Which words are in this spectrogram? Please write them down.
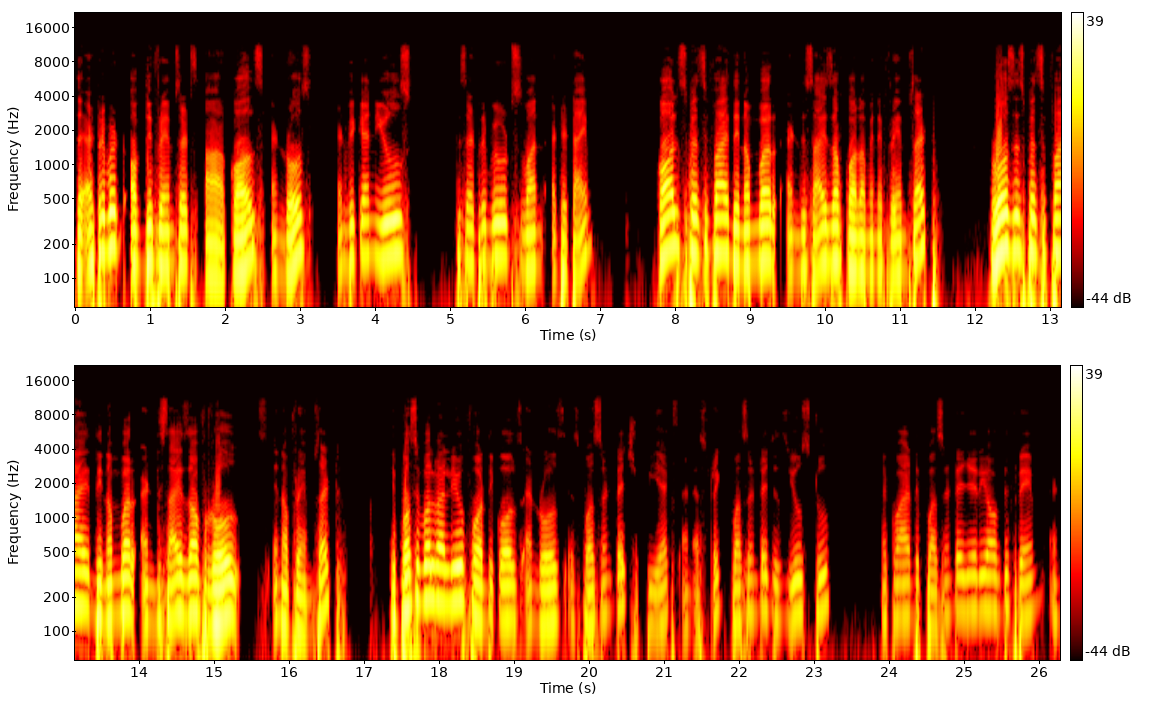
The attribute of the frame sets are cols and rows and we can use these attributes one at a time. Col specify the number and the size of column in a frame set. Rows specify the number and the size of rows in a frame set. The possible value for the cols and rows is percentage, px and asterisk. Percentage is used to acquire the percentage area of the frame and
